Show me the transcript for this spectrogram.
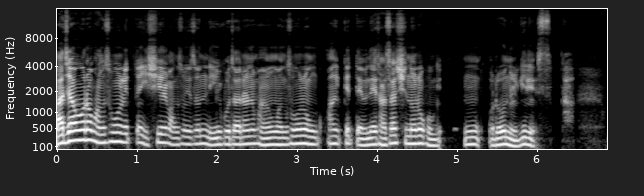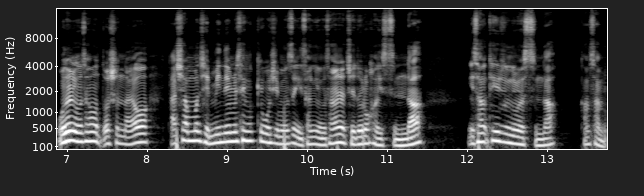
마지막으로 방송을 했던 20일 방송에서는 내일 보자라는 방송 방송을 언급했기 때문에 다섯 신호로 보기는 어려운 일이 있습니다. 오늘 영상은 어떠셨나요? 다시 한번 재미님을 생각해 보시면서 이상 영상을 제도록 하겠습니다. 이상 태유중님이었습니다. 감사합니다.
